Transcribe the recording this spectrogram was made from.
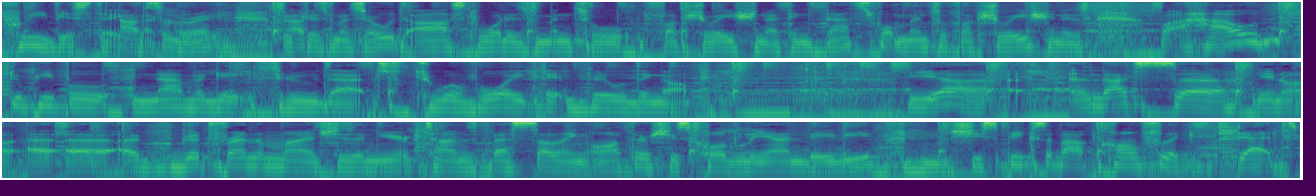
previous day. Is Absolutely. that correct? Because Masoud asked what is mental fluctuation. I think that's what mental fluctuation is. But how do people navigate through that to avoid it building up? Yeah, and that's uh, you know a, a, good friend of mine. She's a New York Times best-selling author. She's called Liane Davey. Mm-hmm. She speaks about conflict debt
